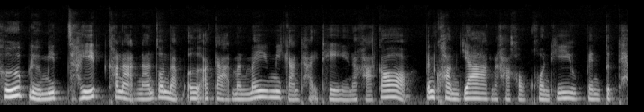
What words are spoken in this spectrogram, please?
ทึบหรือมิดชิดขนาดนั้นจนแบบเอออากาศมันไม่มีการถ่ายเทนะคะ ก็ เป็นความยากนะคะของคนที่อยู่เป็นตึกแถ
